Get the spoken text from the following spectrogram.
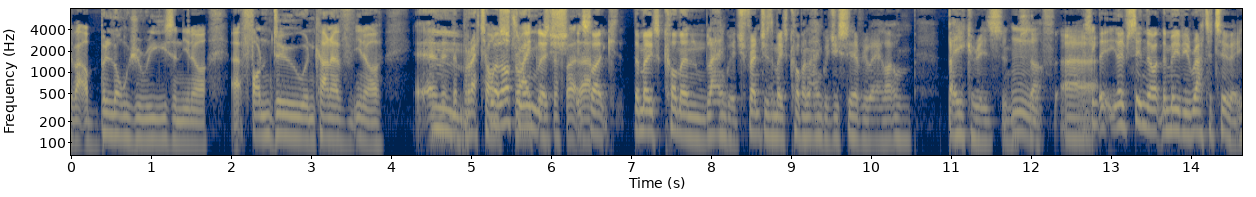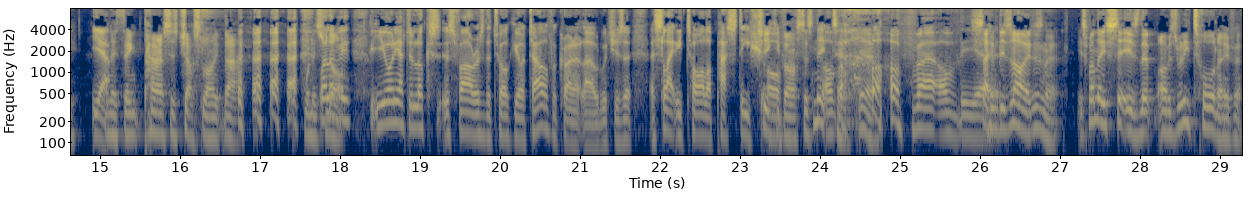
about boulangeries and you know uh, fondue and kind of you know uh, the, the Breton Hmm. well, after English, stuff like it's that. like the most common language. French is the most common language you see everywhere, like on bakeries and stuff. Uh, they, they've seen the, like the movie Ratatouille, Yeah. and they think Paris is just like that when it's Well, not. I mean, you only have to look as far as the Tokyo Tower for crying out loud, which is a, a slightly taller pastiche Cheeky of, bastards nicked of, it, yeah. of, uh, of the. Uh, Same design, isn't it? It's one of those cities that I was really torn over.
